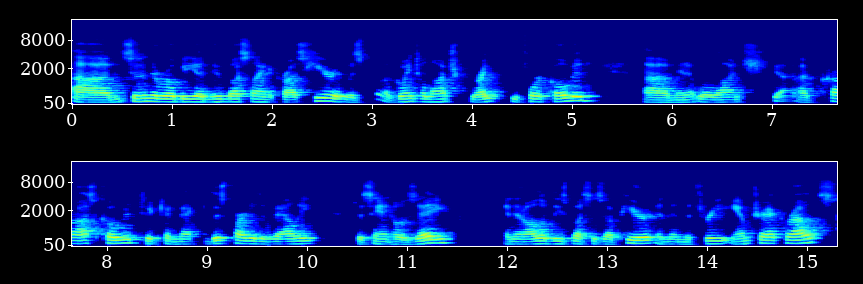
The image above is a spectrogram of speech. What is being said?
Um, soon there will be a new bus line across here. It was uh, going to launch right before COVID um, and it will launch uh, across COVID to connect this part of the valley to San Jose, and then all of these buses up here, and then the three Amtrak routes.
